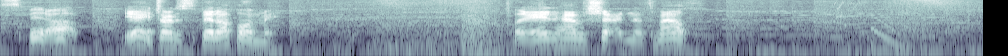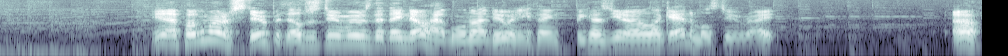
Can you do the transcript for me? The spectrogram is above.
Spit up. Yeah, he tried to spit up on me. But it didn't have a shot in its mouth. Yeah, Pokemon are stupid. They'll just do moves that they know have, will not do anything. Because, you know, like animals do, right? Oh.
